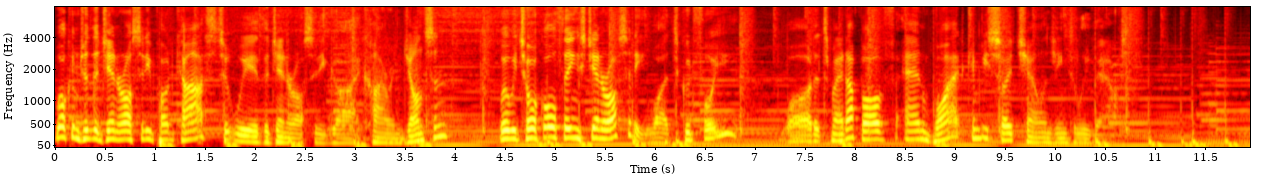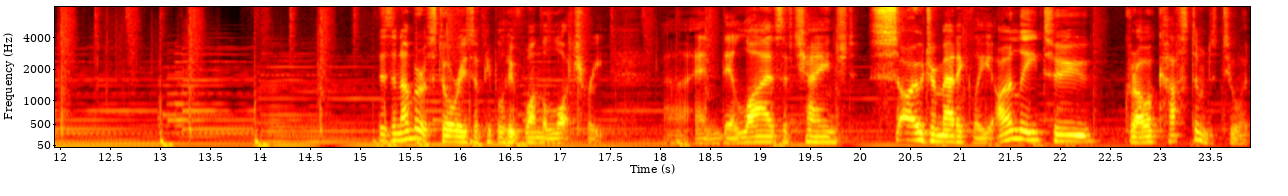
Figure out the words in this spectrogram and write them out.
Welcome to the Generosity Podcast with the Generosity Guy, Kyron Johnson, where we talk all things generosity why it's good for you, what it's made up of, and why it can be so challenging to live out. There's a number of stories of people who've won the lottery uh, and their lives have changed so dramatically only to grow accustomed to it.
